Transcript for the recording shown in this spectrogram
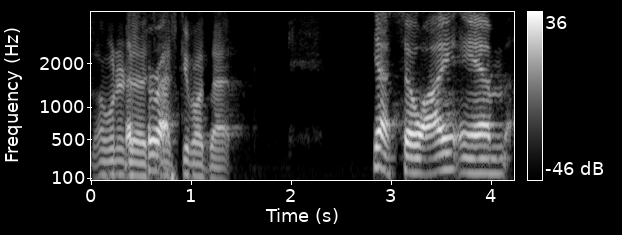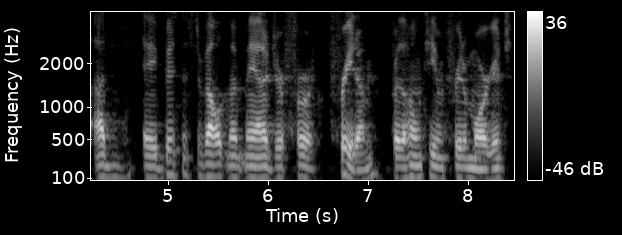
I wanted to, to, ask you about that. Yeah, so I am a, a, business development manager for Freedom, for the home team Freedom Mortgage.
